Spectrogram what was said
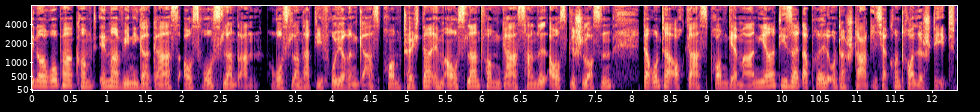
In Europa kommt immer weniger Gas aus Russland an. Russland hat die früheren Gazprom-Töchter im Ausland vom Gashandel ausgeschlossen, darunter auch Gazprom Germania, die seit April unter staatlicher Kontrolle steht.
